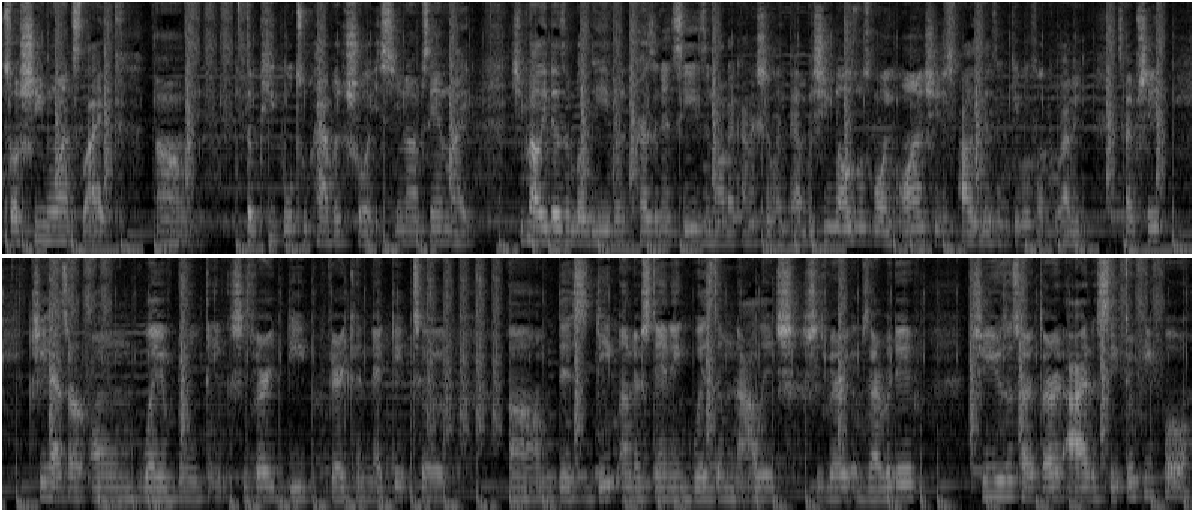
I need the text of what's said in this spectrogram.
So she wants like um, the people to have a choice. You know what I'm saying? Like she probably doesn't believe in presidencies and all that kind of shit like that, but she knows what's going on. She just probably doesn't give a fuck about it type shit. She has her own way of doing things. She's very deep, very connected to um, this deep understanding, wisdom, knowledge. She's very observative. She uses her third eye to see through people,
